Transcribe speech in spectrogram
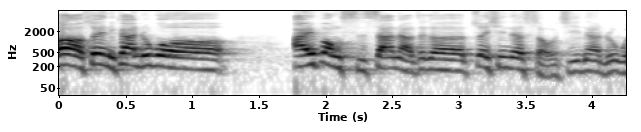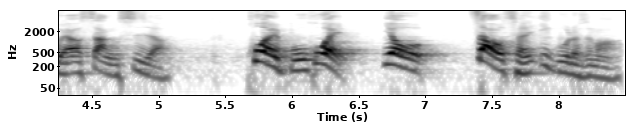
啊，所以你看，如果 iPhone 十三啊，这个最新的手机呢，如果要上市啊，会不会又造成一股的什么？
